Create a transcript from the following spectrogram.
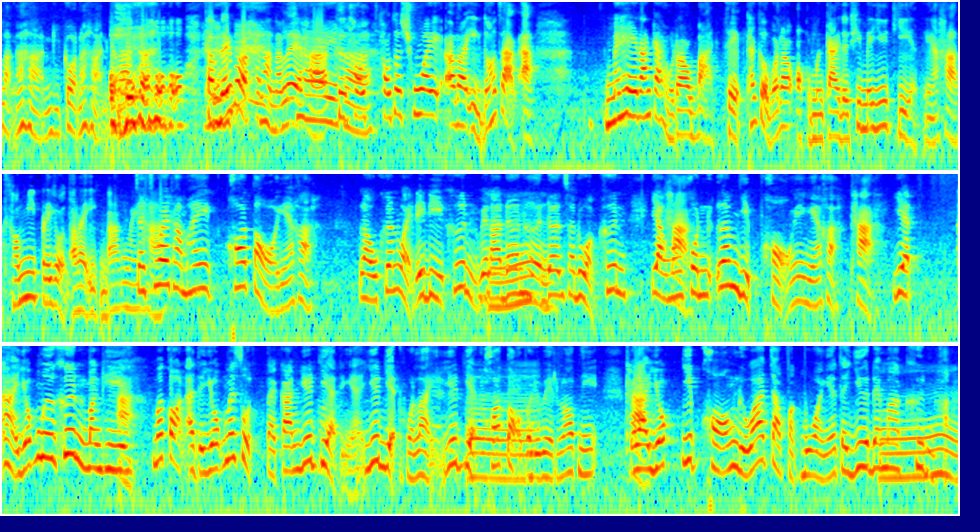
หลังอาหารหรือก่อนอาหารก็โอ้ได้ค่ะโหทำได้บ่อยขนาดนั้นเลยเหรอใช่คะคือเขาค่ะเขาจะช่วยอะไรอีกนอกจากอะไม่ให้ร่างกายของเราบาดเจ็บ ถ้าเกิดว่าเราออกกำลังกายโดยที่ไม่ยืดเหยียดเนี้ยค่ะเขามีประโยชน์อะไรอีกบ้างไหมคะจะช่วยทำให้ข้อต่ออย่างเงี้ยค่ะ เราเคลื่อนไหวได้ดีขึ้น เวลาเดินเหินอืมเดินสะดวกขึ้น อย่างค่ะบางคนเอื้อมหยิบของอย่างเงี้ยค่ะค่ะเหยียดอะยกมือขึ้นบางทีอะเมื่อก่อนอาจจะยกไม่สุดแต่การยืดเหยียดอย่างเงี้ยยืดเหยียดหัวไหล่ยืดเหยียดข้อต่อบริเวณรอบนี้ค่ะเวลายกหยิบของหรือว่าจับฝักบัวอย่างเงี้ยจะยืดได้มากขึ้นค่ะอืม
